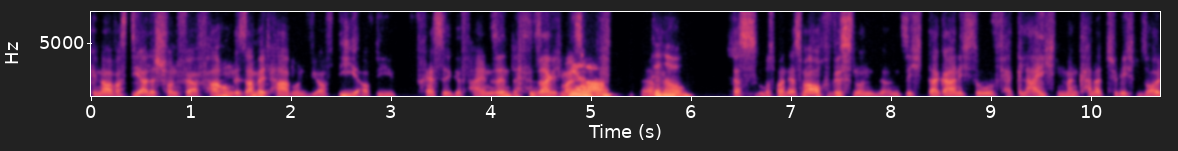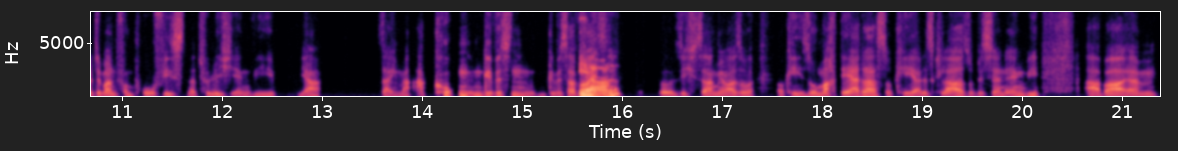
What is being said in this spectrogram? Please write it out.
genau, was die alles schon für Erfahrungen gesammelt haben und wie oft die auf die Fresse gefallen sind, sage ich mal so. Ja, Ähm, genau. das muss man erstmal auch wissen und, und sich da gar nicht so vergleichen. Man kann natürlich, sollte man von Profis natürlich irgendwie, ja, sag ich mal, abgucken in gewissen, gewisser Ja. Weise. So, sich sagen wir mal so, okay, so macht der das, okay, alles klar, so ein bisschen irgendwie. Aber ähm,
